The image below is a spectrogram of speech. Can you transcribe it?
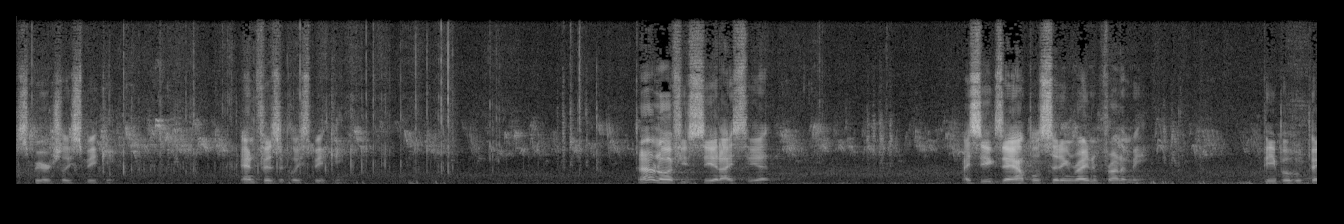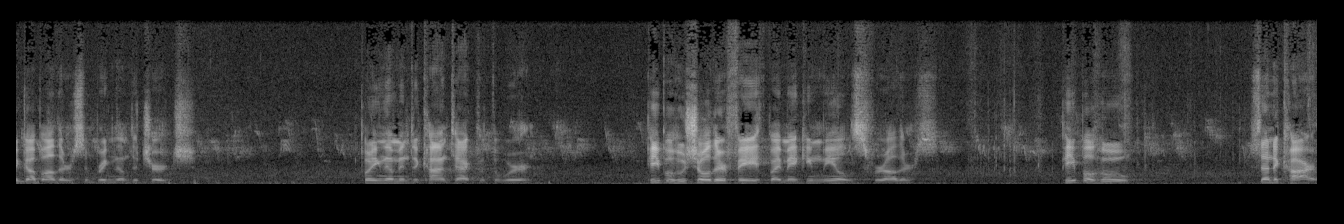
spiritually speaking and physically speaking. And I don't know if you see it, I see it. I see examples sitting right in front of me people who pick up others and bring them to church, putting them into contact with the Word, people who show their faith by making meals for others, people who send a card,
